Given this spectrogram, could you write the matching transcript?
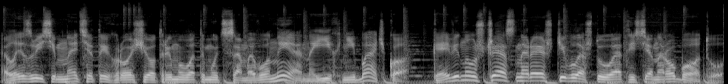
Але з 18 гроші отримуватимуть саме вони, а не їхній батько. Кевіну час нарешті влаштуватися на роботу.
